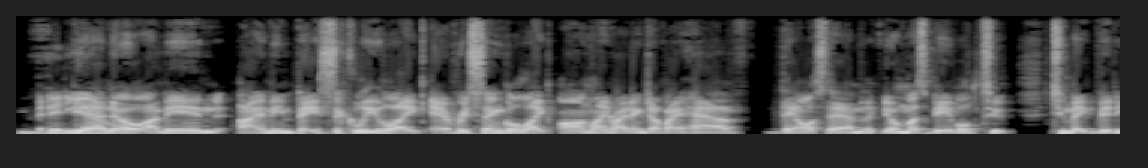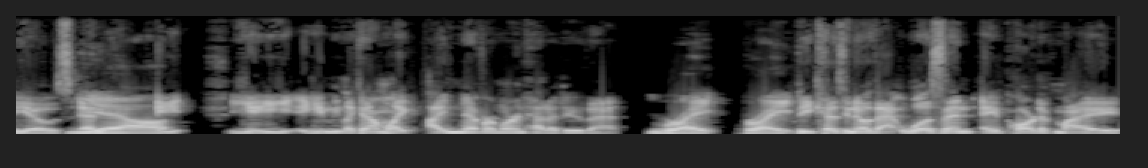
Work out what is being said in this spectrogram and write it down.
video. Yeah, no, I mean, I mean, basically, like every single like online writing job I have, they all say I'm like, you know, must be able to to make videos. And Yeah. you, you mean like, and I'm like, I never learned how to do that Right. Right. because you know that wasn't a part of my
